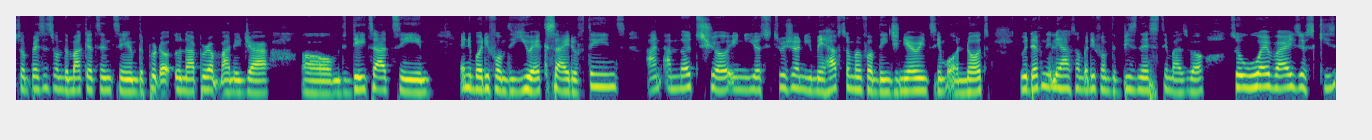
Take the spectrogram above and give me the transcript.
some persons from the marketing team, the product owner, product manager, um, the data team, anybody from the UX side of things. And I'm not sure in your situation, you may have someone from the engineering team or not. You definitely have somebody from the business team as well. So whoever is your key,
